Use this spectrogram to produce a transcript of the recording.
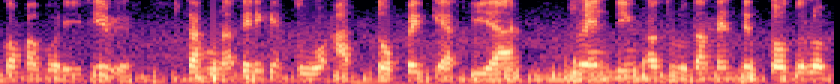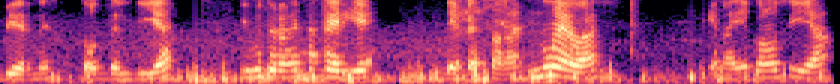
con Vapory y Series. O sea, fue una serie que estuvo a tope, que hacía trending absolutamente todos los viernes, todo el día. Y pusieron esta serie de personas nuevas que nadie conocía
